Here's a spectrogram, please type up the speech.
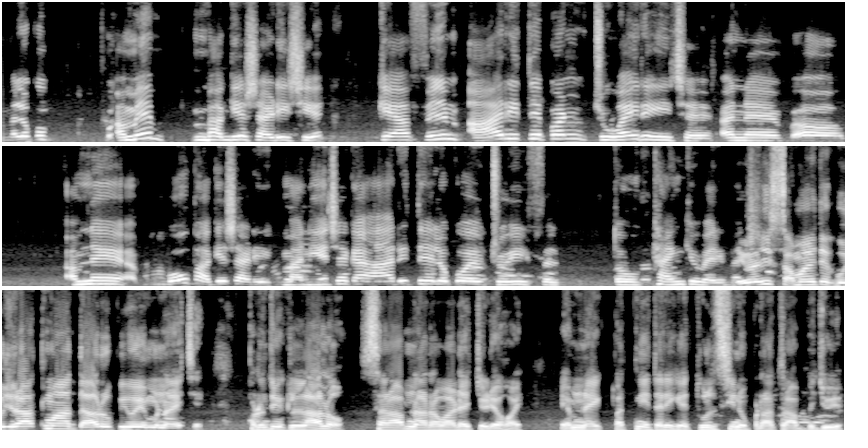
અમે લોકો, અમે ભાગ્યશાળી છીએ કે આ ફિલ્મ આ રીતે પણ જોવાઈ રહી છે અને અમને બહુ ભાગ્યશાળી માનીએ છીએ કે આ રીતે એ લોકોએ જોઈ ફિલ્મ તો થેન્ક યુ વેરી મચ રીવાજી સામાન્ય રીતે ગુજરાતમાં દારૂ પીવો એ મનાય છે. પરંતુ એક લાલો શરાબના રવાડે ચડ્યો હોય. એમના એક પત્ની તરીકે તુલસીનું પાત્ર આપવું જોઈએ.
